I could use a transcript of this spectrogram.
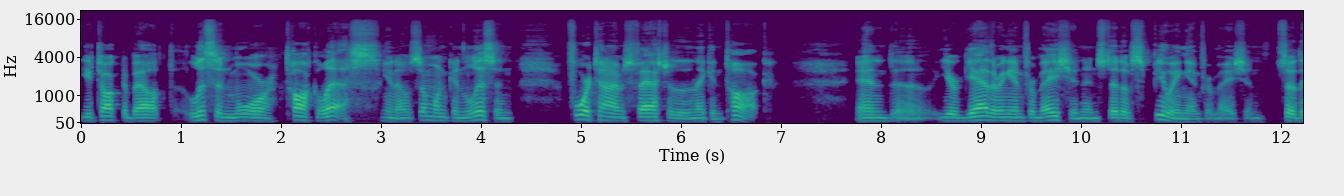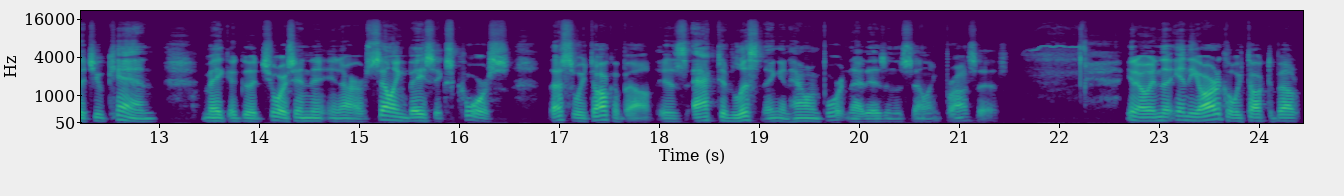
you talked about listen more, talk less. You know, someone can listen four times faster than they can talk. And uh, you're gathering information instead of spewing information so that you can make a good choice. In, in our Selling Basics course, that's what we talk about is active listening and how important that is in the selling process. You know, in the in the article we talked about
